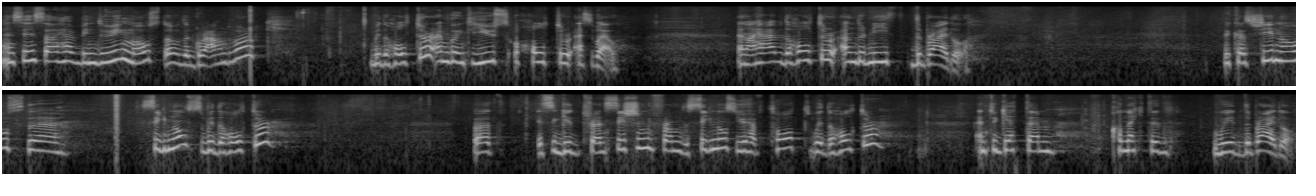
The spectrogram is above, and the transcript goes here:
And since I have been doing most of the groundwork with the halter, I'm going to use a halter as well. And I have the halter underneath the bridle. Because she knows the signals with the halter. But it's a good transition from the signals you have taught with the halter and to get them connected with the bridle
